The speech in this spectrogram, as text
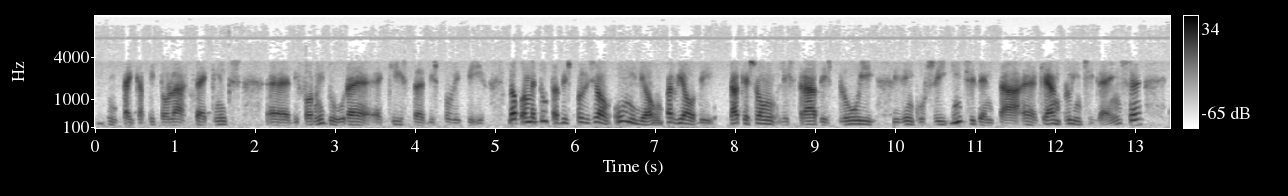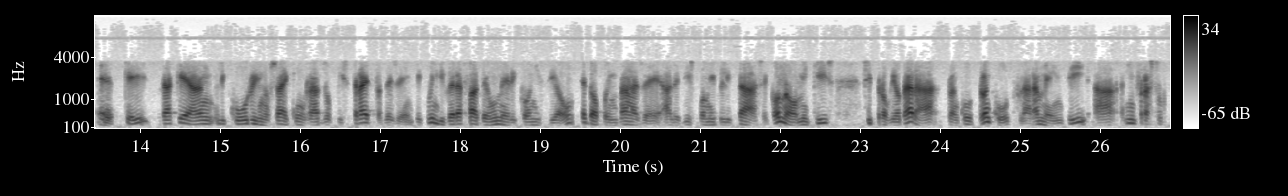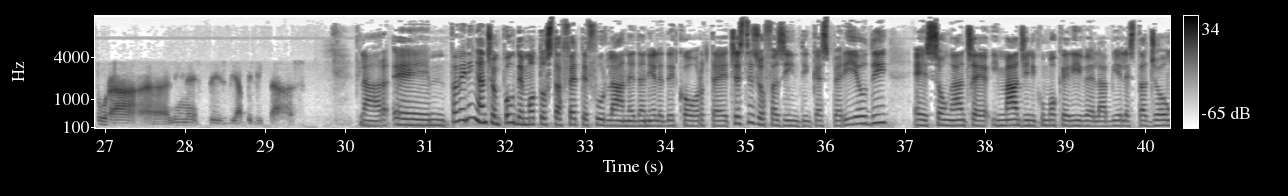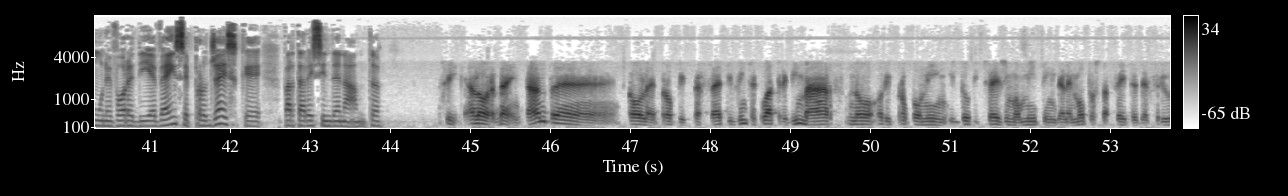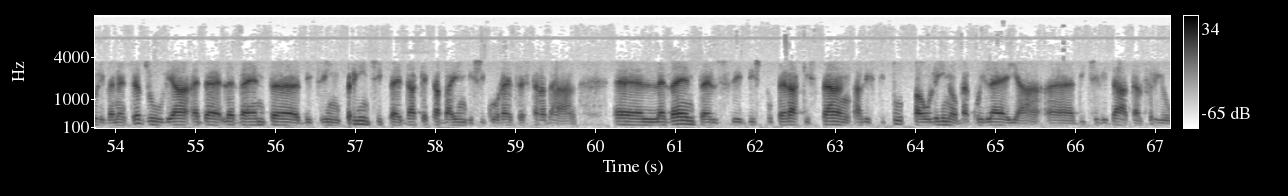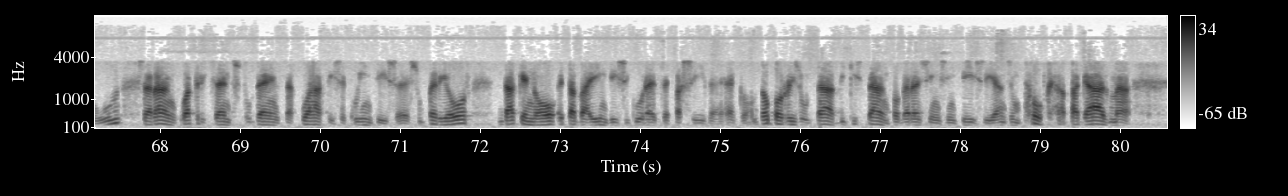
capitolare tecnici eh, di forniture e KIST dispositivi. Dopo messo a disposizione un milione per via di, da che sono le strade più incidentali, eh, che hanno più incidenze, eh, che da che hanno le curve, non sai, con un raggio più stretto ad esempio, quindi verrà fatta una ricognizione e dopo in base alle disponibilità economiche si provvederà, plancut, plancut, chiaramente, a infrastruttura eh, le viabilità. Clar, eh, Pavelin anche un po' di motostaffette furlane, Daniele De Corte, c'è steso fasinti in che periodi e sono anche immagini come che arriva la biele stagione, un'evore di eventi e progetti che partaresi in denant. Sì, allora, beh, intanto eh, cole proprio perfetti, il 24 di marzo riproponi il dodicesimo meeting delle motostaffette del Friuli Venezia Giulia ed è l'evento eh, in principe da che tabain di sicurezza stradale. Eh, l'evento si disputerà a Chistan all'Istituto Paolino d'Aquileia eh, di Cividata al Friuli. Saranno 400 studenti da quarti e quinti eh, superiori da che no e tabain di sicurezza passive. Ecco, dopo il risultato di Chistan potrebbe essere in simpissi, anzi un po' appagati, ma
